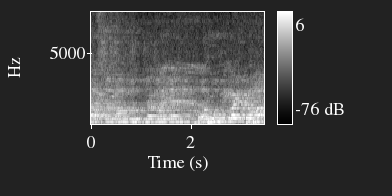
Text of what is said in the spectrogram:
বৎসর বাহু যুদ্ধ করিলেন। বহু কৈটভাব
